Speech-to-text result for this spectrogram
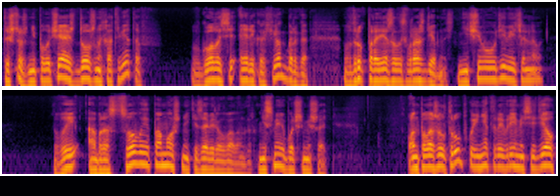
Ты что ж, не получаешь должных ответов? В голосе Эрика Хёкберга вдруг прорезалась враждебность. Ничего удивительного. Вы образцовые помощники, заверил Валандер. Не смею больше мешать. Он положил трубку и некоторое время сидел,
